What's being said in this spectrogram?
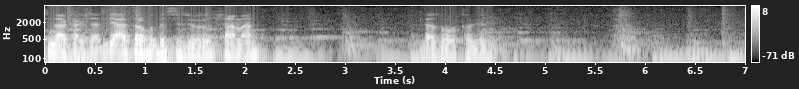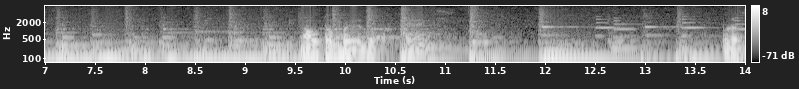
Şimdi arkadaşlar diğer tarafı da çiziyoruz hemen. Biraz ortalayayım. Nokta koyuyorduk. Evet. Burası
